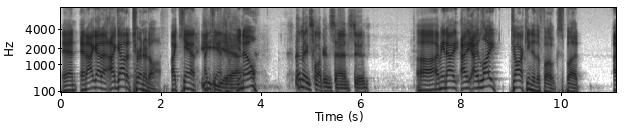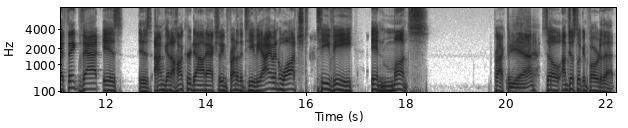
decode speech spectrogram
and and I gotta, I gotta turn it off. I can't, I can't do it. You know. that makes fucking sense, dude. Uh, I mean, I, I I like talking to the folks, but I think that is is I'm gonna hunker down actually in front of the TV. I haven't watched TV in months, practically. Yeah. So I'm just looking forward to that.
